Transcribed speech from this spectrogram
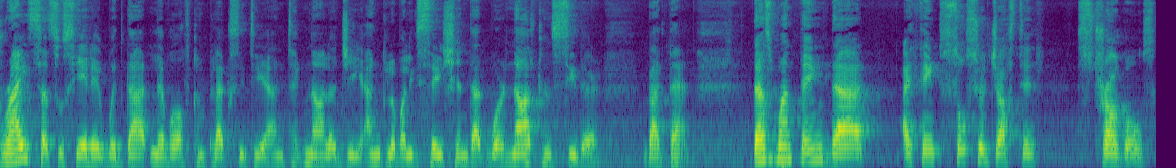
rights associated with that level of complexity and technology and globalization that were not considered back then. That's one thing that I think social justice struggles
